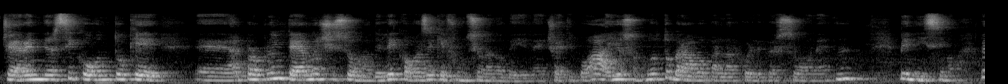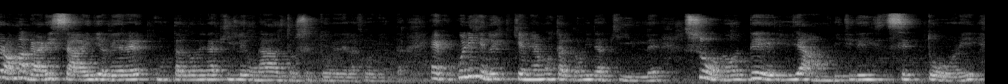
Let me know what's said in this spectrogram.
cioè rendersi conto che eh, al proprio interno ci sono delle cose che funzionano bene, cioè tipo ah io sono molto bravo a parlare con le persone, mm? benissimo, però magari sai di avere un tallone d'Achille in un altro settore della tua vita. Ecco, quelli che noi chiamiamo talloni d'Achille sono degli ambiti, dei settori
